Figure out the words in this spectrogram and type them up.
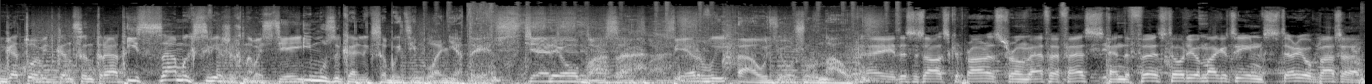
готовит концентрат из самых свежих новостей и музыкальных событий планеты. Стереобаза. Первый аудиожурнал. Hey, this is Alex Capranas from FFS and the first audio magazine, Stereo Baza.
